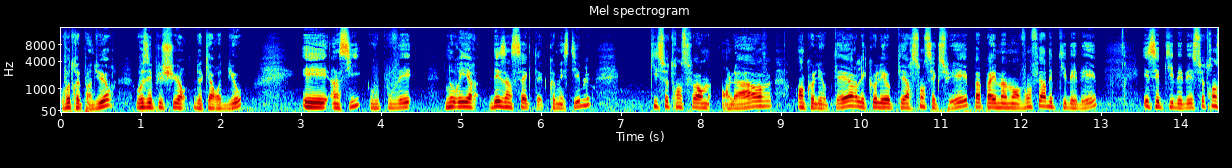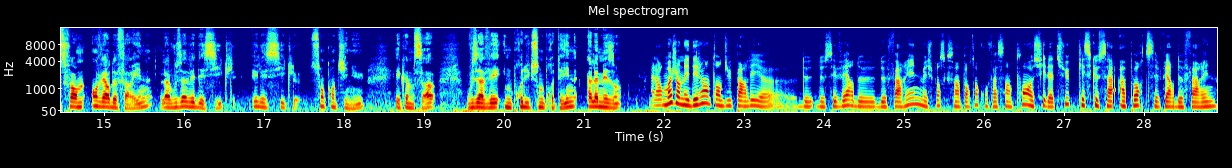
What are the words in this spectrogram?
votre pain dur, vos épluchures de carottes bio et ainsi, vous pouvez nourrir des insectes comestibles qui se transforment en larves, en coléoptères. Les coléoptères sont sexués, papa et maman vont faire des petits bébés, et ces petits bébés se transforment en vers de farine. Là, vous avez des cycles, et les cycles sont continus, et comme ça, vous avez une production de protéines à la maison. Alors moi j'en ai déjà entendu parler euh, de, ces vers de, de, farine, mais je pense que c'est important qu'on fasse un point aussi là-dessus. Qu'est-ce que ça apporte ces vers de farine?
